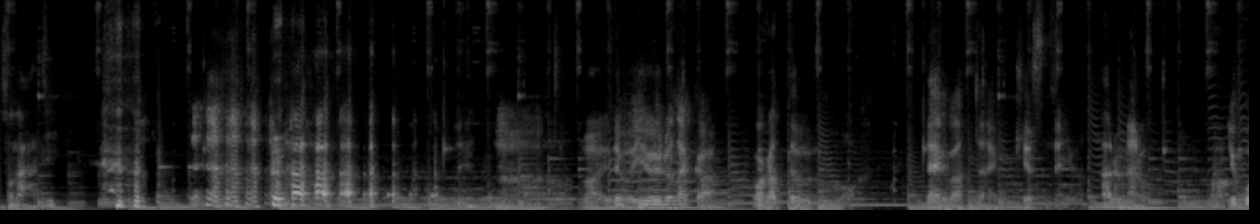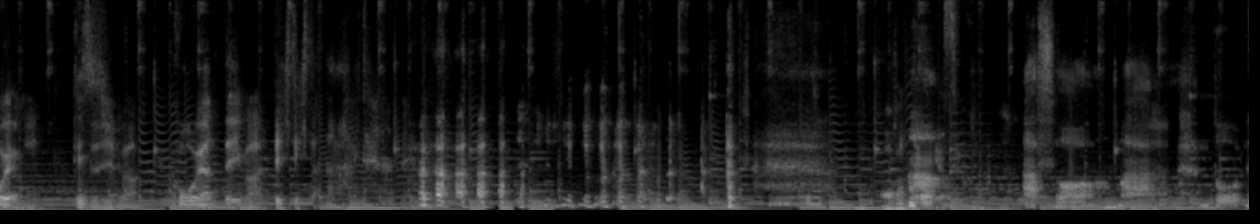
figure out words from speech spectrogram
そんな感じ？うん、まあでもいろいろなんか分かった部分もだいぶあった気がするね。あるなるほど。横山手筋はこうやって今できてきたんだなみたいなね。分かった気がする。あ、そう。まあ、どう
